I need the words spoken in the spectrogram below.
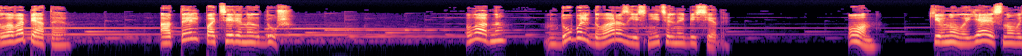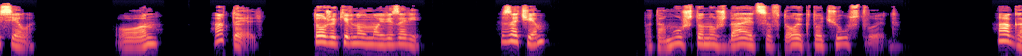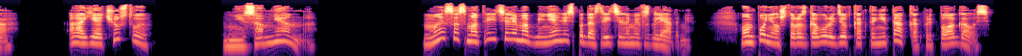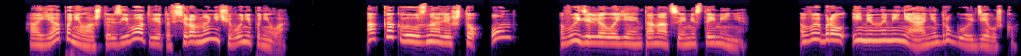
Глава пятая. Отель потерянных душ. Ладно, дубль два разъяснительной беседы. «Он», — кивнула я и снова села. «Он? Отель», — тоже кивнул мой визави. «Зачем?» «Потому что нуждается в той, кто чувствует». «Ага. А я чувствую?» «Несомненно». Мы со смотрителем обменялись подозрительными взглядами. Он понял, что разговор идет как-то не так, как предполагалось. А я поняла, что из его ответа все равно ничего не поняла. «А как вы узнали, что он...» — выделила я интонацией местоимения. «Выбрал именно меня, а не другую девушку».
